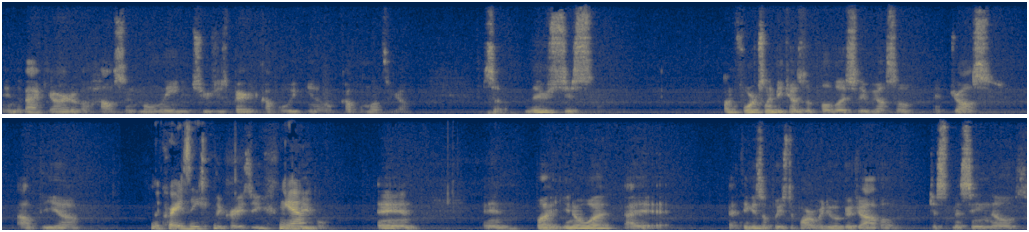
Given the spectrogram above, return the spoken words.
in the backyard of a house in Moline, and she was just buried a couple week you know a couple months ago. So there's just unfortunately because of the publicity, we also it draws out the uh, The crazy. the crazy Yeah. people. And and but you know what? I I think as a police department we do a good job of dismissing those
